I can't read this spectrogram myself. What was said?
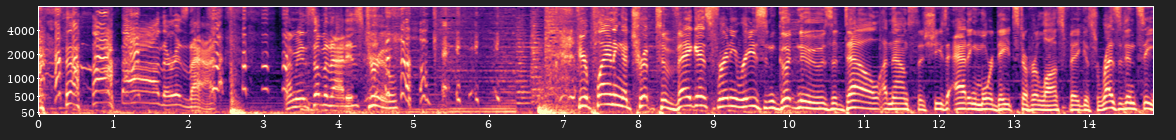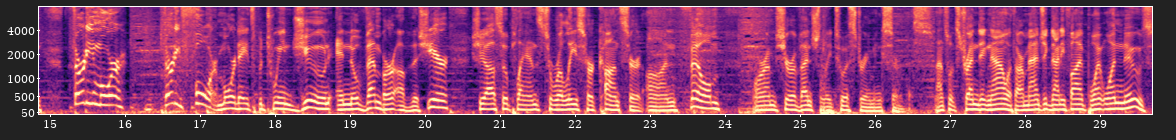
there is that. I mean, some of that is true. Okay. If you're planning a trip to Vegas for any reason, good news. Adele announced that she's adding more dates to her Las Vegas residency. 30 more 34 more dates between June and November of this year. She also plans to release her concert on film or I'm sure eventually to a streaming service. That's what's trending now with our Magic 95.1 news.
